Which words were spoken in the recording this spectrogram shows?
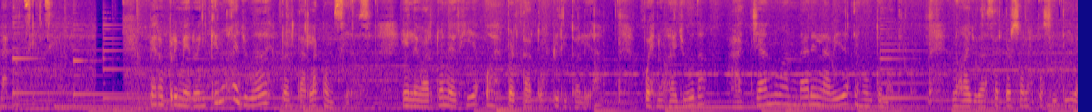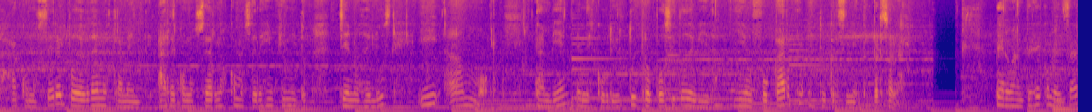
la conciencia. Pero primero, ¿en qué nos ayuda a despertar la conciencia? Elevar tu energía o despertar tu espiritualidad. Pues nos ayuda a ya no andar en la vida en automático. Nos ayuda a ser personas positivas, a conocer el poder de nuestra mente, a reconocernos como seres infinitos, llenos de luz y amor. También en descubrir tu propósito de vida y enfocarte en tu crecimiento personal. Pero antes de comenzar,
